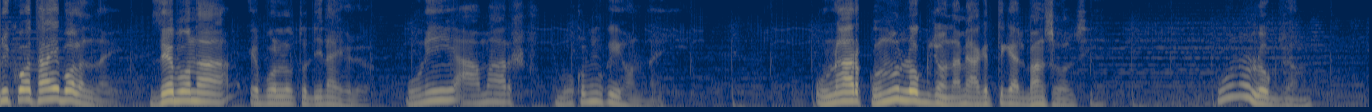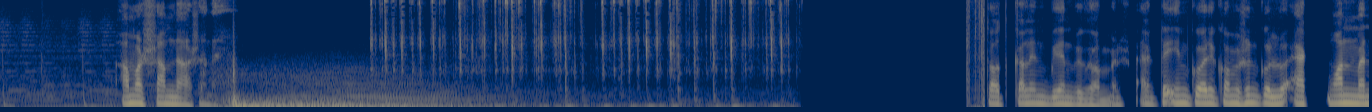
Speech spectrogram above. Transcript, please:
উনি কথাই বলেন নাই। দেব না, এ বলল তো দিনাই হলো। উনি আমার মুখোমুখি হন নাই। উনার কোনো লোকজন, আমি আগের থেকে অ্যাডভান্স বলছি, কোনো লোকজন আমার সামনে আসা নাই। তৎকালীন বিএনপি গভর্নমেন্ট একটা ইনকোয়ারি কমিশন করল, এক ওয়ান ম্যান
